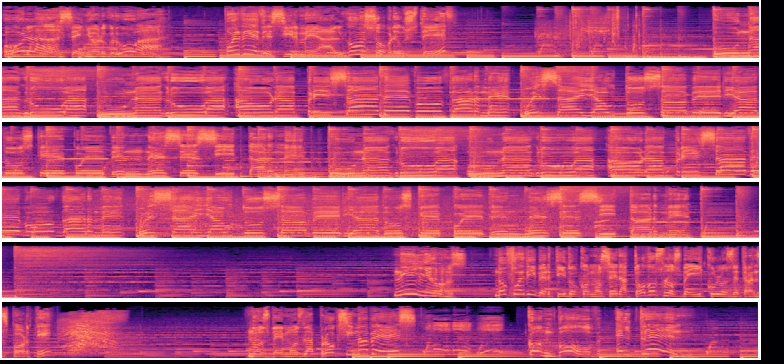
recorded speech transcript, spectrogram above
Hola, señor Grúa. ¿Puede decirme algo sobre usted? Prisa debo darme, pues hay autos averiados que pueden necesitarme. Una grúa, una grúa, ahora prisa debo darme, pues hay autos averiados que pueden necesitarme. Niños, ¿no fue divertido conocer a todos los vehículos de transporte? Nos vemos la próxima vez con Bob el tren.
